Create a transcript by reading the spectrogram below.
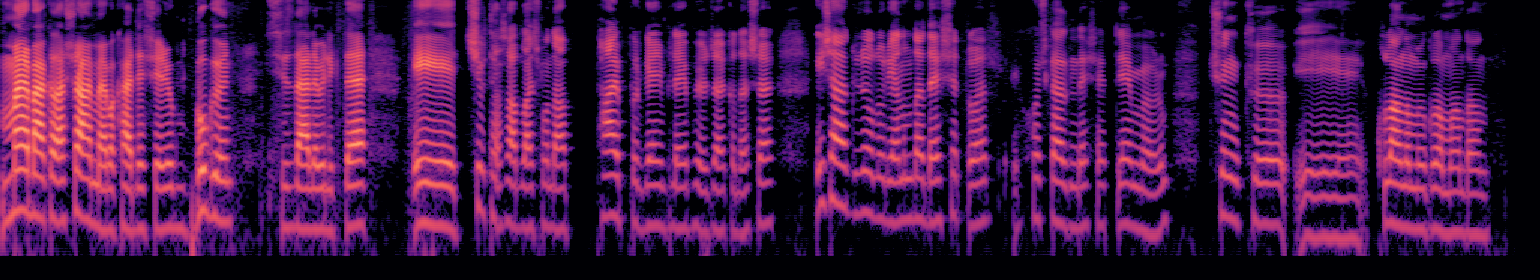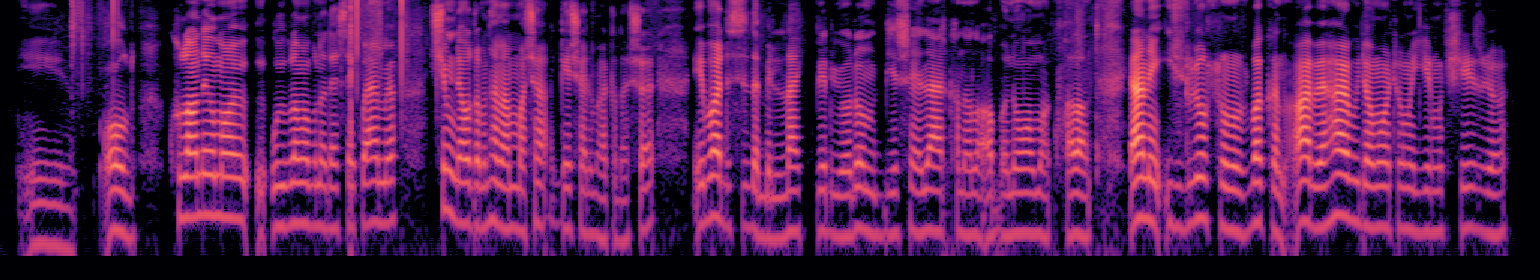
Merhaba arkadaşlar, merhaba kardeşlerim. Bugün sizlerle birlikte eee, çift hesaplaşmada Piper gameplay yapıyoruz arkadaşlar. İnşallah güzel olur. Yanımda Dehşet var. Hoş geldin Dehşet diyemiyorum. Çünkü eee, kullandığım uygulamadan eee, oldu. Kullandığım uygulama buna destek vermiyor. Şimdi o zaman hemen maça geçelim arkadaşlar. E, bu arada siz de bir like, bir yorum, bir şeyler, kanala abone olmak falan. Yani izliyorsunuz bakın abi her videomu ortalama 20 kişi izliyor.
